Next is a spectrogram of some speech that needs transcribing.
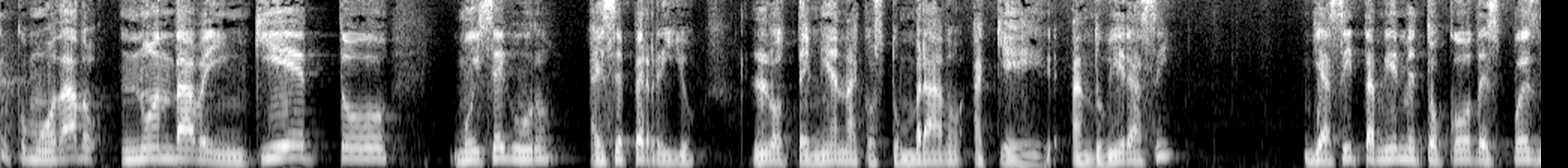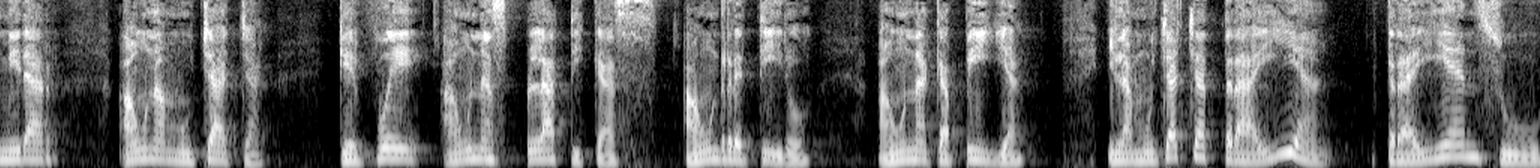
acomodado, no andaba inquieto, muy seguro, a ese perrillo lo tenían acostumbrado a que anduviera así. Y así también me tocó después mirar a una muchacha que fue a unas pláticas, a un retiro, a una capilla, y la muchacha traía traía en su,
